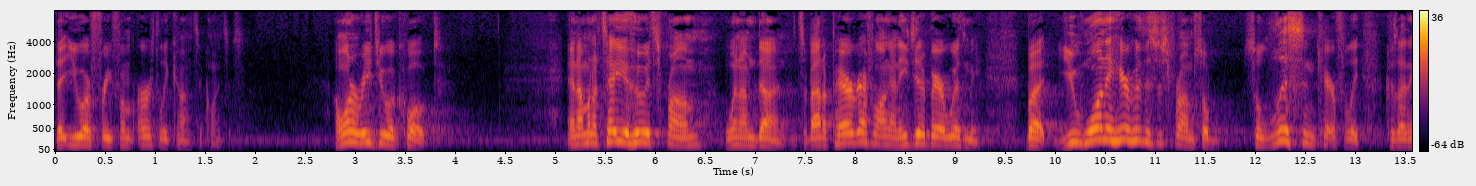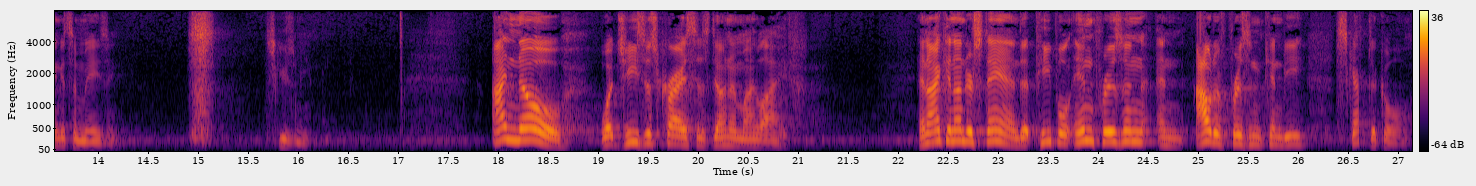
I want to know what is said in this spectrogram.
that you are free from earthly consequences. I want to read you a quote. And I'm going to tell you who it's from when I'm done. It's about a paragraph long. I need you to bear with me. But you want to hear who this is from, so, so listen carefully because I think it's amazing. Excuse me. I know what Jesus Christ has done in my life. And I can understand that people in prison and out of prison can be skeptical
